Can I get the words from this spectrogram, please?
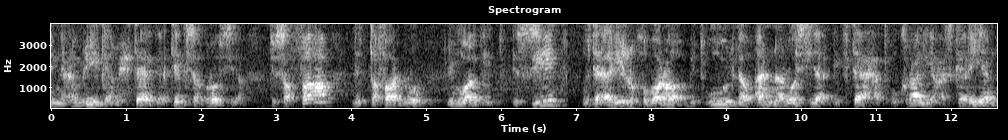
إن أمريكا محتاجة تكسب روسيا في صفها للتفرغ لمواجهة الصين. وتقارير الخبراء بتقول لو أن روسيا اجتاحت أوكرانيا عسكريا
